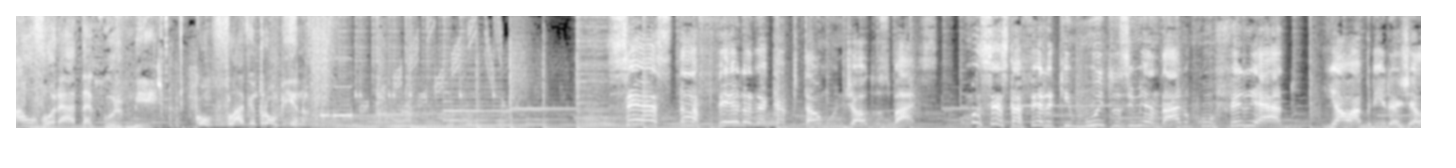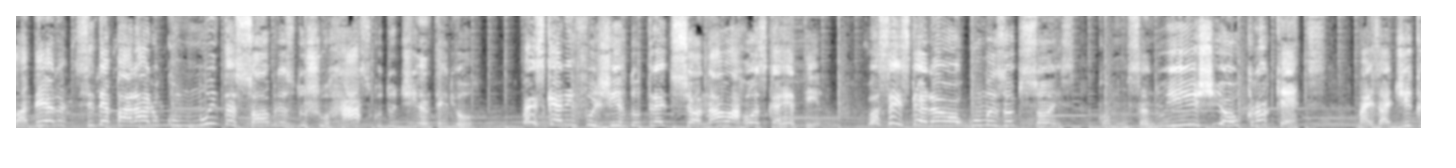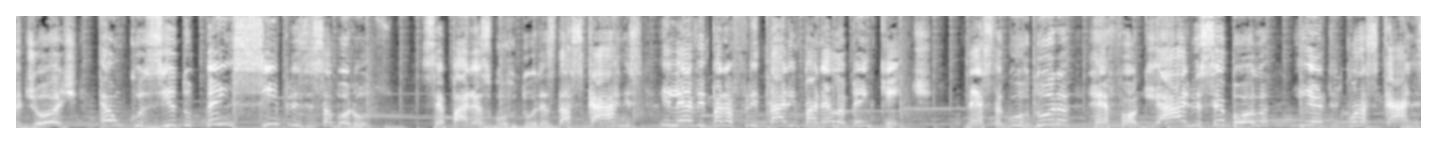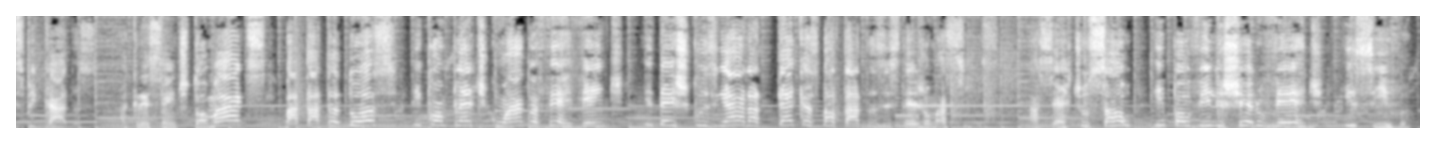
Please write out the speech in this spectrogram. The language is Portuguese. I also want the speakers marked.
Speaker 1: Alvorada Gourmet com Flávio Trombino.
Speaker 2: Sexta-feira na capital mundial dos bares. Uma sexta-feira que muitos emendaram com o feriado e, ao abrir a geladeira, se depararam com muitas sobras do churrasco do dia anterior. Mas querem fugir do tradicional arroz carreteiro. Vocês terão algumas opções, como um sanduíche ou croquetes. Mas a dica de hoje é um cozido bem simples e saboroso. Separe as gorduras das carnes e leve para fritar em panela bem quente. Nesta gordura, refogue alho e cebola e entre com as carnes picadas. Acrescente tomates, batata doce e complete com água fervente e deixe cozinhar até que as batatas estejam macias. Acerte o sal e polvilhe cheiro verde e sirva.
